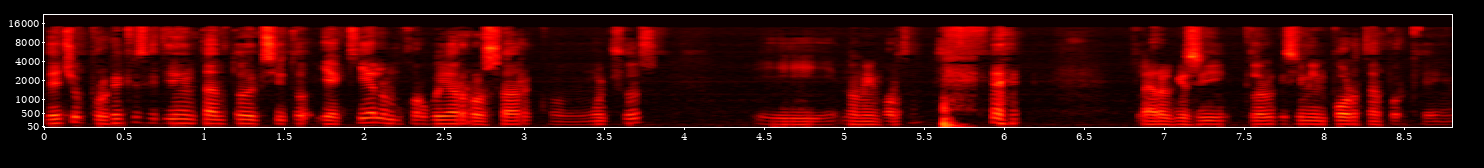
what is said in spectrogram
De hecho, ¿por qué crees que tienen tanto éxito? Y aquí a lo mejor voy a rozar con muchos y no me importa. claro que sí, claro que sí me importa porque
